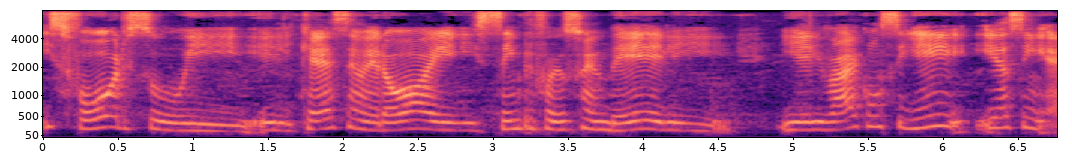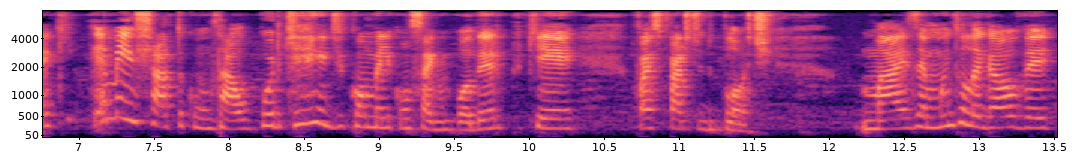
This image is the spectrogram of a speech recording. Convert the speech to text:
esforço e ele quer ser um herói e sempre foi o sonho dele e ele vai conseguir e assim, é que é meio chato contar o porquê de como ele consegue um poder porque faz parte do plot. Mas é muito legal ver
